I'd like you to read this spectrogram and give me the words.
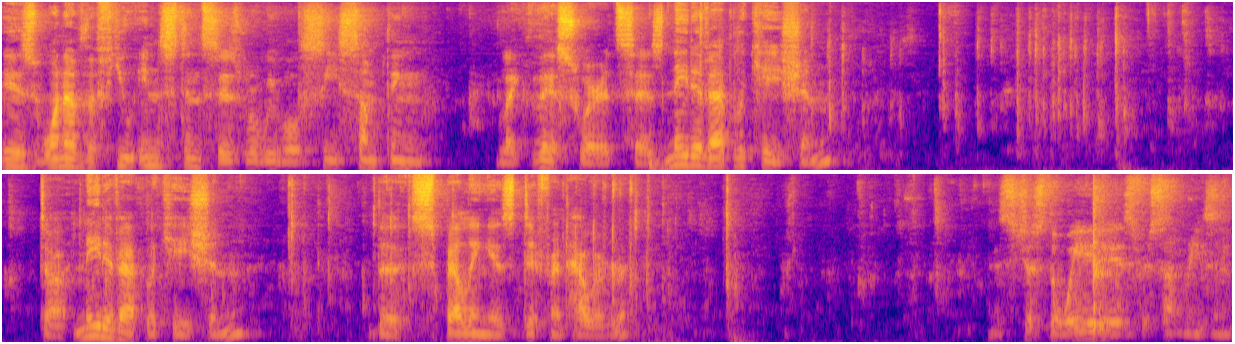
is one of the few instances where we will see something like this, where it says native application dot Uh, native application. The spelling is different, however. It's just the way it is for some reason.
